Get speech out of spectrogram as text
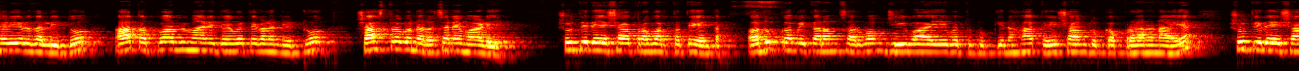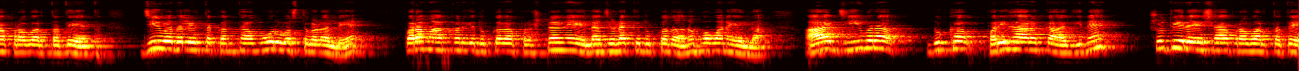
ಶರೀರದಲ್ಲಿದ್ದು ಆ ತತ್ವಾಭಿಮಾನಿ ದೇವತೆಗಳನ್ನಿಟ್ಟು ಶಾಸ್ತ್ರವನ್ನು ರಚನೆ ಮಾಡಿ ಶ್ರುತಿರೇಶ ಪ್ರವರ್ತತೆ ಅಂತ. ಅದುಃಖಮಿತರಂ ಸರ್ವಂ ಜೀವ ಏವತ್ತು ದುಃಖಿನಃ ತೇಷಾಂ ದುಃಖ ಪ್ರಾರಣಾಯ ಶ್ರುತಿರೇಶ ಪ್ರವರ್ತತೆ ಅಂತ. ಜೀವದಲ್ಲಿರ್ತಕ್ಕಂಥ ಮೂರು ವಸ್ತುಗಳಲ್ಲಿ ಪರಮಾತ್ಮನಿಗೆ ದುಃಖದ ಪ್ರಶ್ನೆನೇ ಇಲ್ಲ, ಜಡಕ್ಕೆ ದುಃಖದ ಅನುಭವನೇ ಇಲ್ಲ. ಆ ಜೀವರ ದುಃಖ ಪರಿಹಾರಕ್ಕಾಗಿಯೇ ಶ್ರುತಿರೇಷ ಪ್ರವರ್ತತೆ.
